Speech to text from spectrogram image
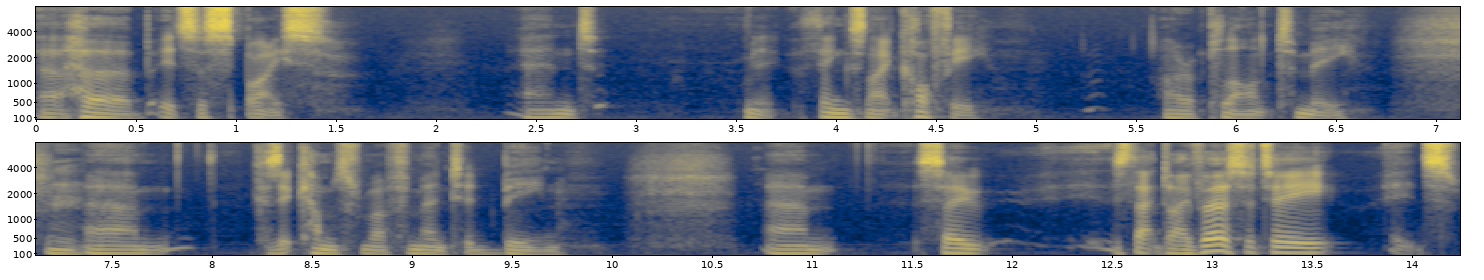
a herb. It's a spice, and things like coffee are a plant to me because mm. um, it comes from a fermented bean. Um, so it's that diversity. It's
